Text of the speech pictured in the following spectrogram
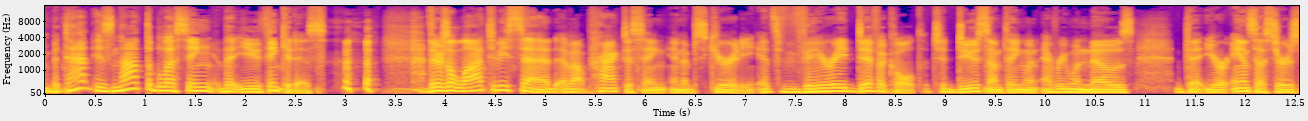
But that is not the blessing that you think it is. There's a lot to be said about practicing in obscurity. It's very difficult to do something when everyone knows that your ancestors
